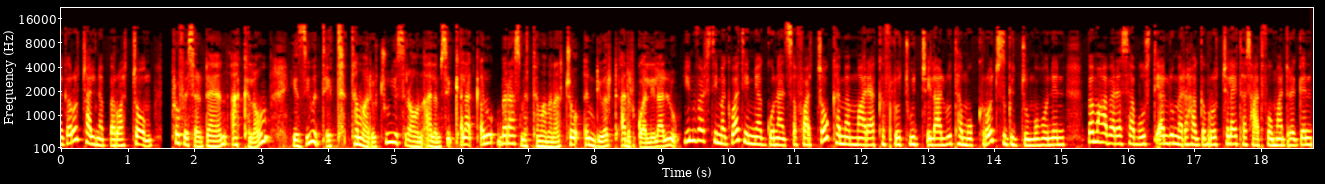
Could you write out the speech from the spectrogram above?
ነገሮች አልነበሯቸውም። ፕሮፌሰር ዳያን አክለውም የዚህ ውጤት ተማሪዎቹ የስራውን ዓለም ሲቀላቀሉ በራስ መተማመናቸው እንዲወርድ አድርጓል ይላሉ። ዩኒቨርሲቲ መግባት የሚያጎናጽፏቸው ከመማሪያ ክፍሎች ውጭ ላሉ ተሞክሮች ዝግጁ መሆንን፣ በማህበረሰብ ውስጥ ያሉ መርሃ ግብሮች ላይ ተሳትፎ ማድረግን፣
